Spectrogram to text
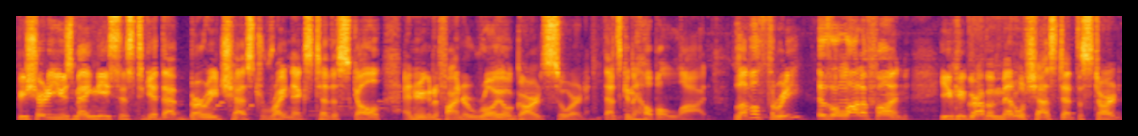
Be sure to use Magnesis to get that buried chest right next to the skull, and you're going to find a Royal Guard sword. That's going to help a lot. Level 3 is a lot of fun. You could grab a metal chest at the start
